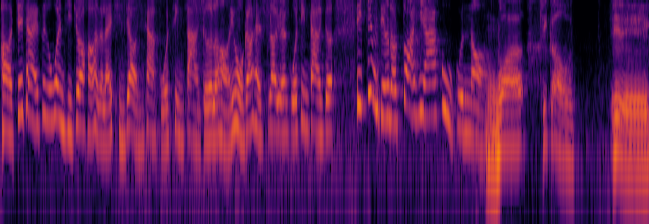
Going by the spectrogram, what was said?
好，接下来这个问题就要好好的来请教一下国庆大哥了哈，因为我刚才知道原来国庆大哥你正经的大虾护军哦。我去到。因为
